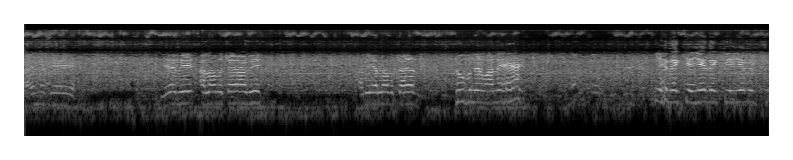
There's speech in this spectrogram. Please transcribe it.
अरे मुझे। ये भी अल्लाह बचाया अभी। अभी अल्लाह बचाया डूबने वाले हैं। ये देखिए ये देखिए ये देखिए।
